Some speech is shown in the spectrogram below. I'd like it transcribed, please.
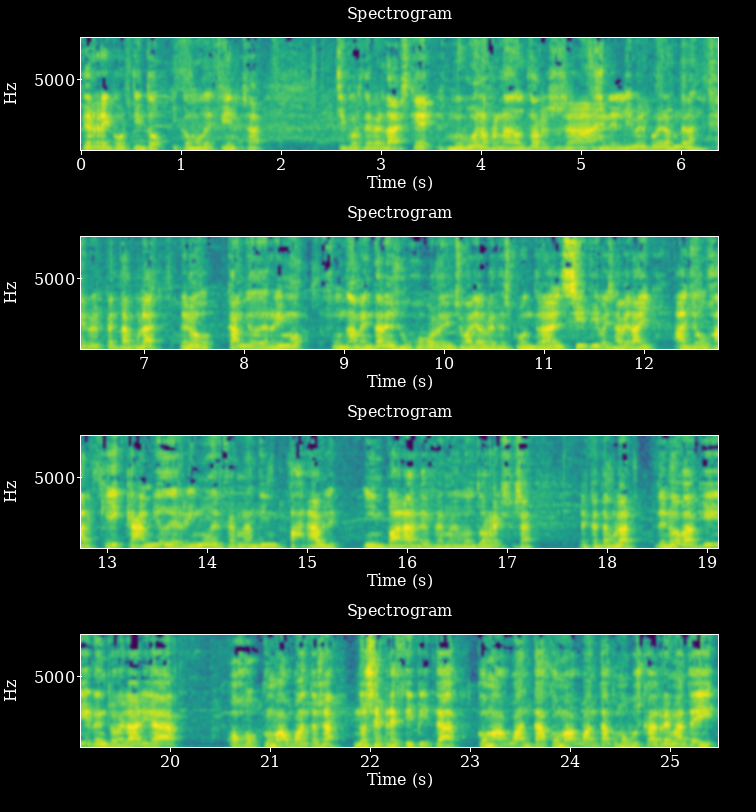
qué recortito y cómo define. O sea, chicos, de verdad, es que es muy bueno Fernando Torres. O sea, en el Liverpool era un delantero espectacular. De nuevo, cambio de ritmo fundamental en su juego, lo he dicho varias veces, contra el City. Vais a ver ahí a Joe Hart. Qué cambio de ritmo de Fernando imparable. Imparable Fernando Torres. O sea, espectacular. De nuevo aquí, dentro del área. Ojo, cómo aguanta, o sea, no se precipita, cómo aguanta, cómo aguanta, cómo busca el remate y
